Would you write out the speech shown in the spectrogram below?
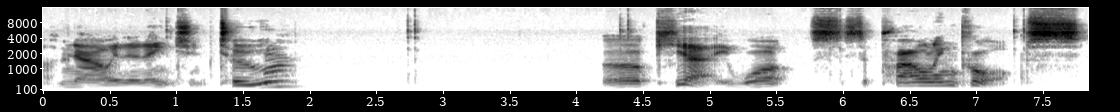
I'm now in an ancient tomb. Okay, what's it's a prowling corpse?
